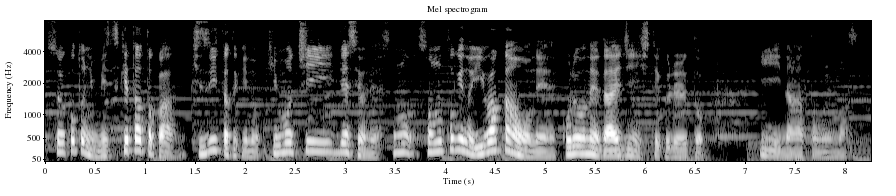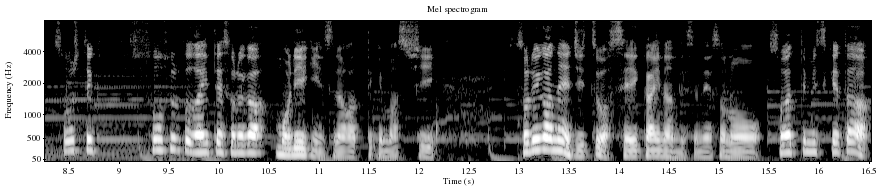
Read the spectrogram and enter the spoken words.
そういうことに見つけたとか気づいた時の気持ちですよね。その、その時の違和感をね、これをね、大事にしてくれるといいなと思います。そうして、そうすると大体それがもう利益につながってきますし、それがね、実は正解なんですね。その、そうやって見つけた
